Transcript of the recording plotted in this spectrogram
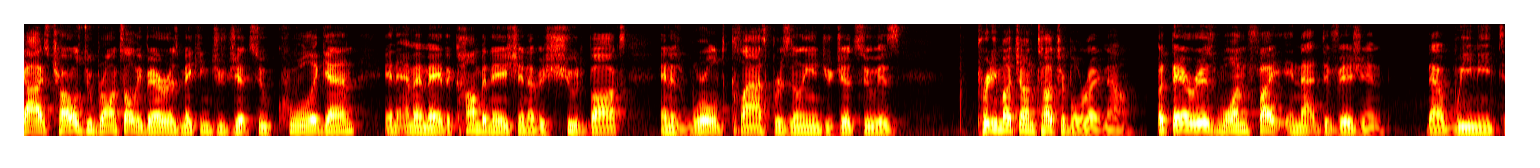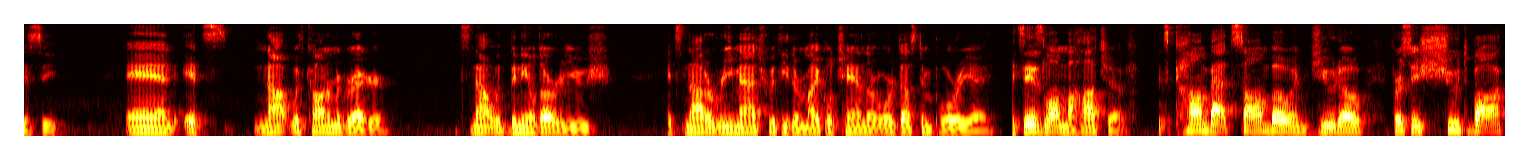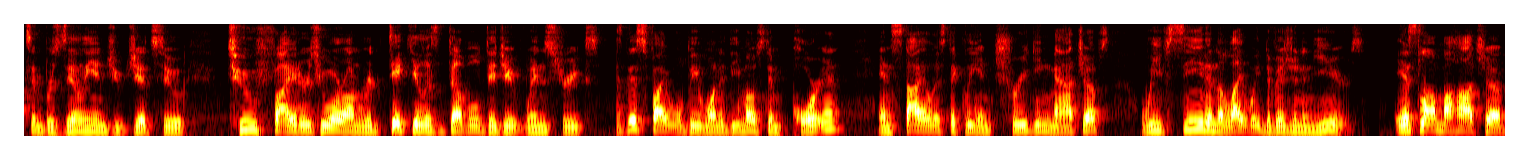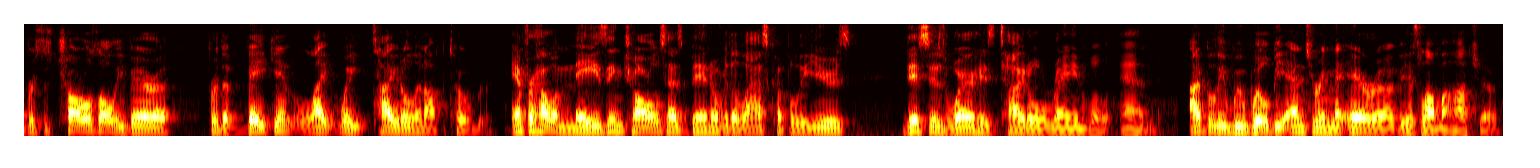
Guys, Charles do Bronx Oliveira is making jiu-jitsu cool again in MMA. The combination of his shoot box and his world-class Brazilian jiu-jitsu is pretty much untouchable right now. But there is one fight in that division that we need to see. And it's not with Conor McGregor. It's not with Beneil Dariush. It's not a rematch with either Michael Chandler or Dustin Poirier. It's Islam Makhachev. It's combat sambo and judo versus shoot box and Brazilian jiu-jitsu. Two fighters who are on ridiculous double-digit win streaks. This fight will be one of the most important and stylistically intriguing matchups we've seen in the lightweight division in years. Islam Makhachev versus Charles Oliveira for the vacant lightweight title in October. And for how amazing Charles has been over the last couple of years, this is where his title reign will end. I believe we will be entering the era of Islam Makhachev.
